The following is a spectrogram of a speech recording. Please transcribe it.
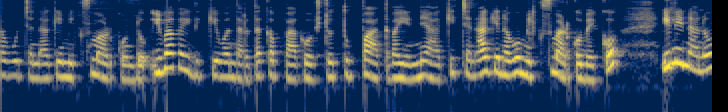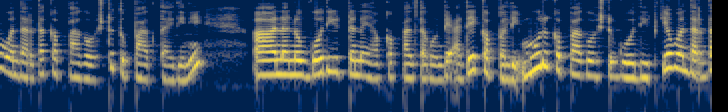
ನಾವು ಚೆನ್ನಾಗಿ ಮಿಕ್ಸ್ ಮಾಡಿಕೊಂಡು, ಇವಾಗ ಇದಕ್ಕೆ ಒಂದು ಅರ್ಧ ಕಪ್ ಆಗುವಷ್ಟು ತುಪ್ಪ ಅಥವಾ ಎಣ್ಣೆ ಹಾಕಿ ಚೆನ್ನಾಗಿ ನಾವು ಮಿಕ್ಸ್ ಮಾಡ್ಕೋಬೇಕು. ಇಲ್ಲಿ ನಾನು ಒಂದು ಅರ್ಧ ಕಪ್ ಆಗುವಷ್ಟು ತುಪ್ಪ ಹಾಕ್ತಾ ಇದ್ದೀನಿ. ನಾನು ಗೋಧಿ ಹಿಟ್ಟನ್ನು ಯಾವ ಕಪ್ಪಲ್ಲಿ ತಗೊಂಡೆ? ಅದೇ ಕಪ್ಪಲ್ಲಿ. ಮೂರು ಕಪ್ ಆಗುವಷ್ಟು ಗೋಧಿ ಹಿಟ್ಟಿಗೆ ಒಂದು ಅರ್ಧ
